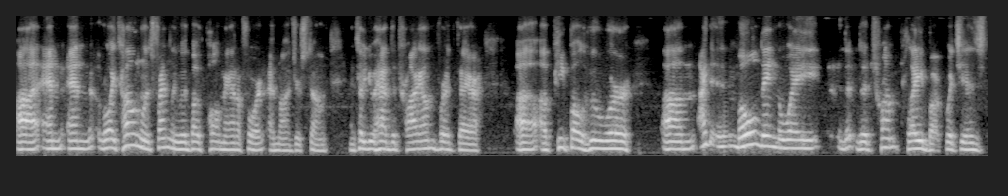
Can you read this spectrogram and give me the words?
Uh, and and Roy Cohn was friendly with both Paul Manafort and Roger Stone, and so you had the triumvirate there uh, of people who were um, I, molding the way the, the, Trump playbook, which is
